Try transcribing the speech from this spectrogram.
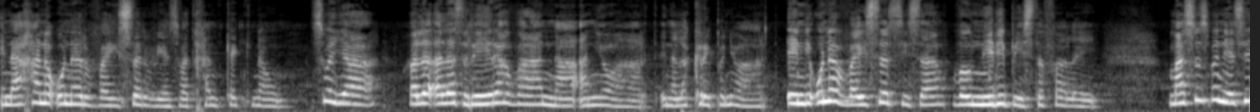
En hy gaan 'n onderwyser wees wat gaan kyk na hom So ja, hulle hulle is regtig na aan jou hart en hulle kruip in jou hart. En die onderwysers sisa wil nie die beste vir hulle hê. Maar soos meneer sê,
